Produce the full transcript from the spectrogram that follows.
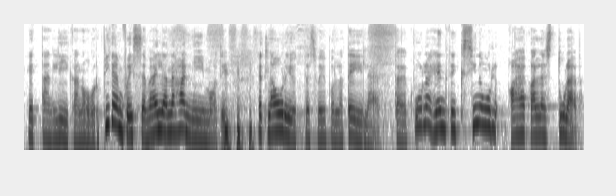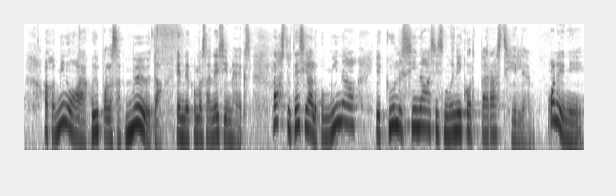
et ta on liiga noor, pigem võis see välja näha niimoodi, et Lauri ütles võib-olla teile, et kuule, Hendrik, sinul aeg alles tuleb, aga minu aeg võib-olla saab mööda, enne kui ma saan esimeheks. las nüüd esialgu mina ja küll sina siis mõnikord pärast hiljem, oli nii?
